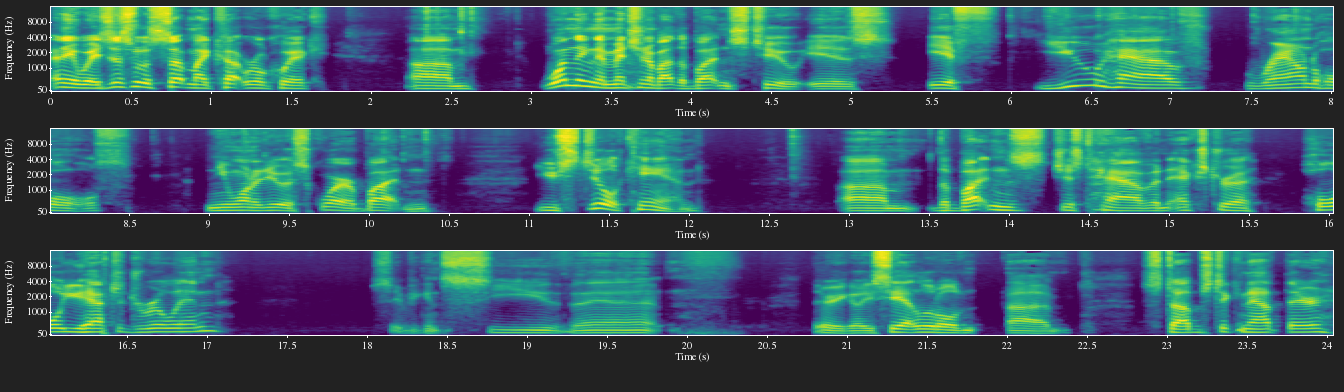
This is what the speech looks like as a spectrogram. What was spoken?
Anyways, this was something I cut real quick. Um, one thing to mention about the buttons too is if you have round holes and you want to do a square button, you still can. Um, the buttons just have an extra hole you have to drill in. See if you can see that. There you go. You see that little uh, stub sticking out there,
